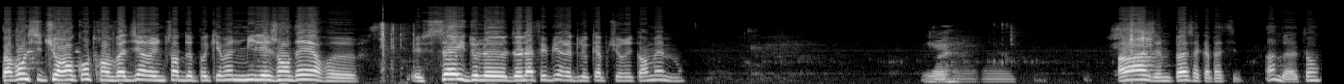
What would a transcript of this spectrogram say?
Par contre, si tu rencontres, on va dire, une sorte de Pokémon mi-légendaire, euh, essaye de l'affaiblir et de le capturer quand même. Ouais. Euh, ah, j'aime pas sa capacité. Ah bah attends.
